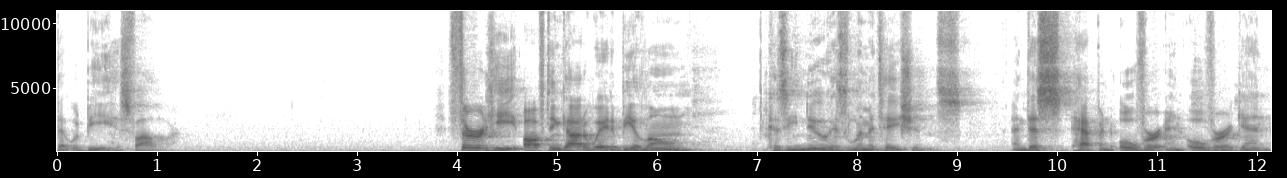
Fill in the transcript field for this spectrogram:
that would be his follower. Third, he often got away to be alone because he knew his limitations. And this happened over and over again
